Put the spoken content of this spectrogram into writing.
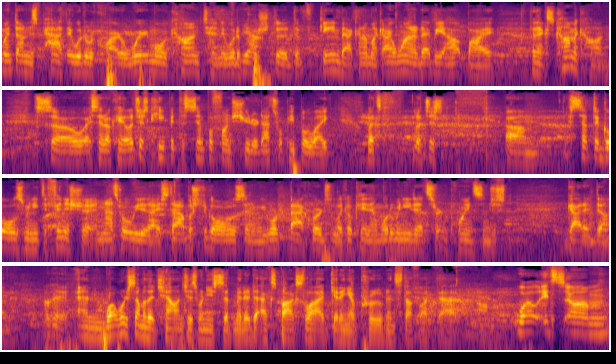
went down this path, it would have required way more content. It would have Yeah. pushed the, the game back, and I'm like, I wanted to be out by the next Comic Con. So I said, okay, let's just keep it the simple, fun shooter. That's what people like. Let's let's just um, set the goals. We need to finish it, and that's what we did. I established the goals, and we worked backwards. Like, okay, then what do we need at certain points, and just got it done. okay. And what were some of the challenges when you submitted to Xbox Live, getting approved and stuff like that? Um, Well, it's um,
